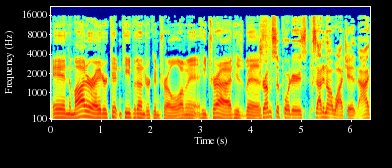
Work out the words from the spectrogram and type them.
and the moderator couldn't keep it under control. I mean, he tried his best. Trump supporters, because I did not watch it. I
